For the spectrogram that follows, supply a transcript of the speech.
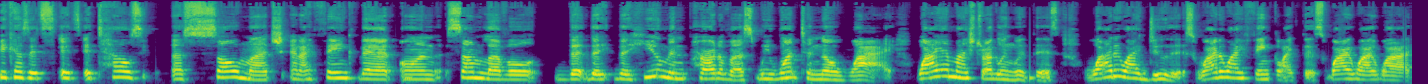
because it's it's it tells us so much, and I think that on some level, the the the human part of us, we want to know why. Why am I struggling with this? Why do I do this? Why do I think like this? Why why why?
